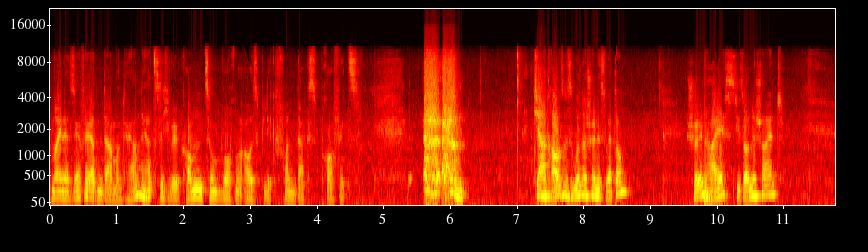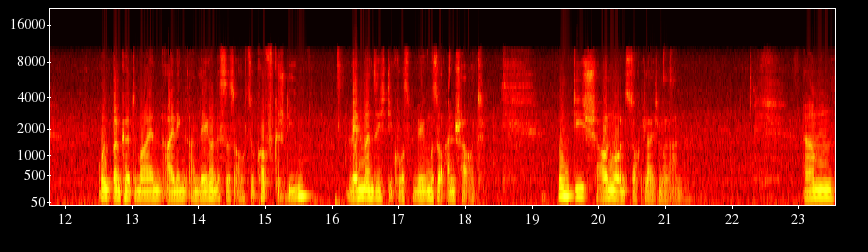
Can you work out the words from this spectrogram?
Meine sehr verehrten Damen und Herren, herzlich willkommen zum Wochenausblick von DAX Profits. Tja, draußen ist wunderschönes Wetter, schön heiß, die Sonne scheint und man könnte meinen, einigen Anlegern ist das auch zu Kopf gestiegen, wenn man sich die Kursbewegung so anschaut. Und die schauen wir uns doch gleich mal an. Ähm,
